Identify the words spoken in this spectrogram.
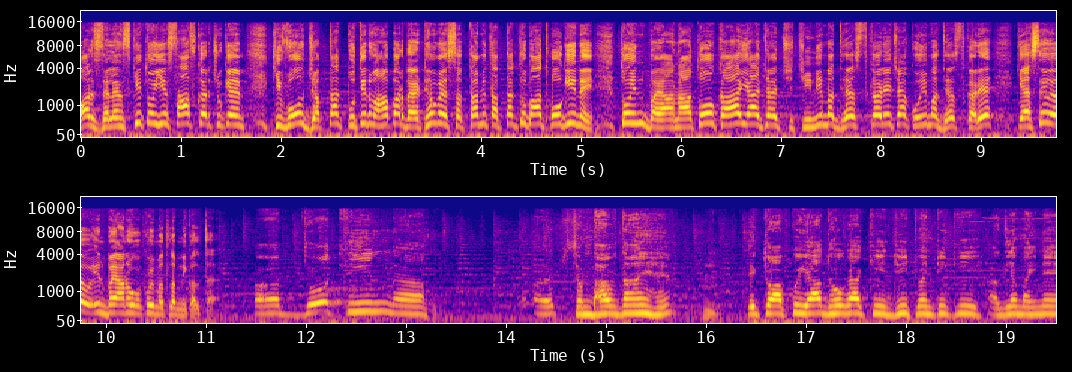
और जेलेंस्की तो ये साफ़ कर चुके हैं कि वो जब तक पुतिन वहाँ पर बैठे हैं सत्ता में तब तक तो बात होगी नहीं। तो इन बयानातों का या चाहे चीनी मध्यस्थ करे चाहे कोई मध्यस्थ करे कैसे इन बयानों का कोई मतलब निकलता है? दो तीन संभावनाएँ हैं। एक तो आपको याद होगा कि जी ट्वेंटी की अगले महीने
